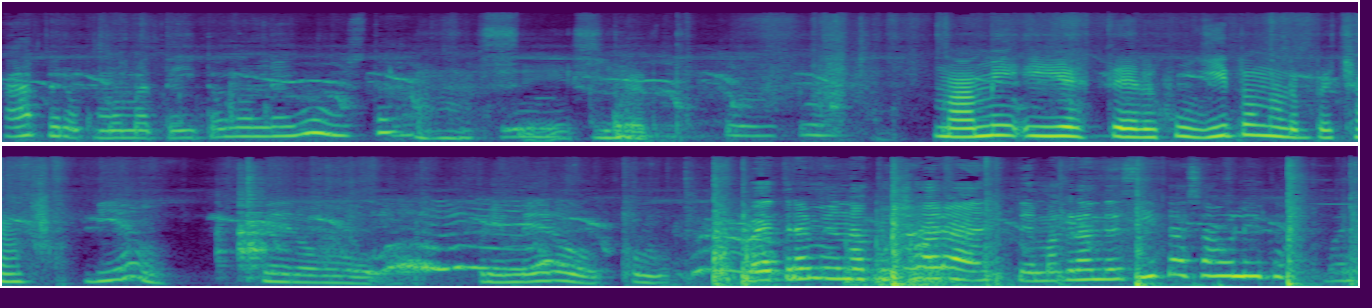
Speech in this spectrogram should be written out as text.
Ah, pero como Mateito no le gusta. Sí, cierto. Mami, y este el juguito no le pechan. Bien, pero primero, como... Voy a traerme una cuchara este, más grandecita, Saulita. Bueno,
